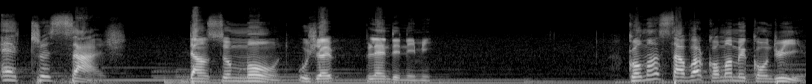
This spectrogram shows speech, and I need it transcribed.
être sage dans ce monde où j'ai plein d'ennemis? Comment savoir comment me conduire?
